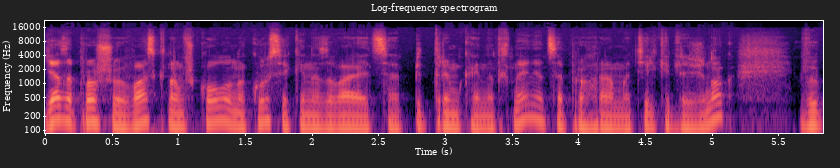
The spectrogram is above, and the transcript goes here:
Я запрошую вас к нам в школу на курс, який називається Підтримка і натхнення. Це програма тільки для жінок. Ви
